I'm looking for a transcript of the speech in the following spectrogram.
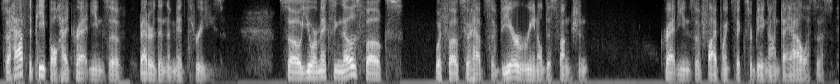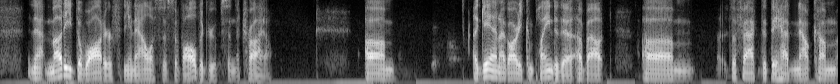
So half the people had creatinines of better than the mid threes. So you are mixing those folks with folks who have severe renal dysfunction, creatinines of 5.6 are being on dialysis. And that muddied the water for the analysis of all the groups in the trial. Um, again, I've already complained to the, about um, the fact that they had an outcome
